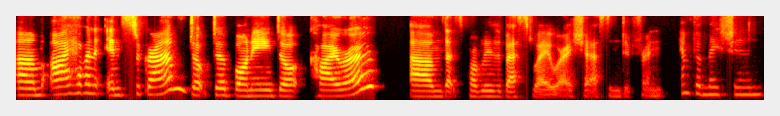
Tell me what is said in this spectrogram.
Um, I have an Instagram, drbonnie.chiro. Um, that's probably the best way where I share some different information.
